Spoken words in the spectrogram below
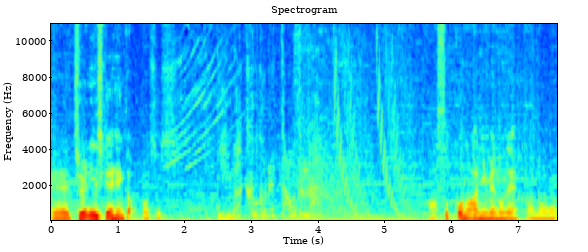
えー、中任試験編か。よしよし。今ここであそこのアニメのね、あの、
